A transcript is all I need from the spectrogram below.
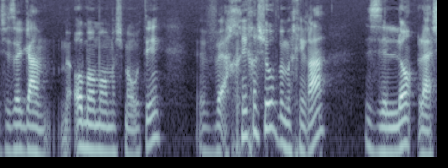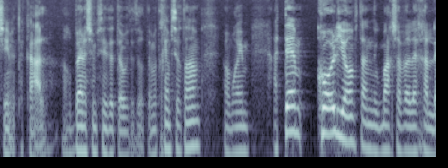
שזה גם מאוד מאוד מאוד משמעותי. והכי חשוב במכירה, זה לא להאשים את הקהל. הרבה אנשים עושים את הטעות הזאת. הם מתחילים סרטון ואומרים, אתם כל יום, סתם דוגמה עכשיו אלך על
